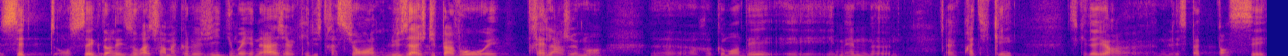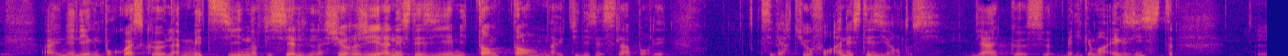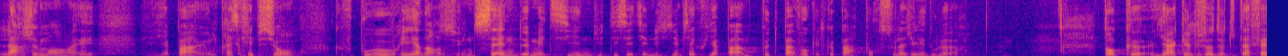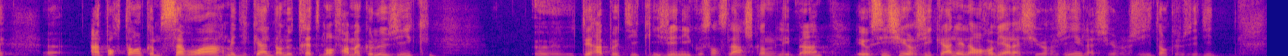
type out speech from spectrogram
sait que dans les ouvrages de pharmacologie du Moyen Âge, avec illustration, l'usage du pavot est très largement recommandé et, même euh, pratiqué. Ce qui d'ailleurs ne laisse pas de penser à une énigme. Pourquoi est-ce que la médecine officielle, la chirurgie et l'anesthésie aient mis tant de temps à utiliser cela pour ses vertus au fond anesthésiantes aussi? Bien que ce médicament existe largement et il n'y a pas une prescription que vous pouvez ouvrir dans une scène de médecine du XVIIe, XVIIIe siècle où il n'y a pas un peu de pavot quelque part pour soulager les douleurs. Donc euh, il y a quelque chose de tout à fait euh, important comme savoir médical dans le traitement pharmacologique, euh, thérapeutique, hygiénique au sens large, comme les bains, et aussi chirurgical. Et là, on revient à la chirurgie. La chirurgie, donc je vous ai dit,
